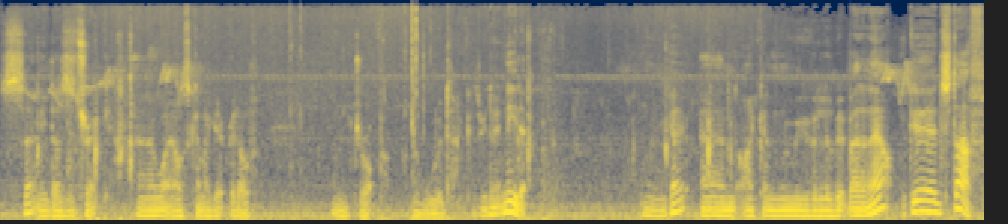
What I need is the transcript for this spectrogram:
Certainly does the trick. Uh, what else can I get rid of? And drop the wood, because we don't need it. There we go. And I can move a little bit better now. Good stuff.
